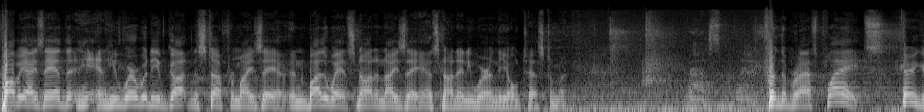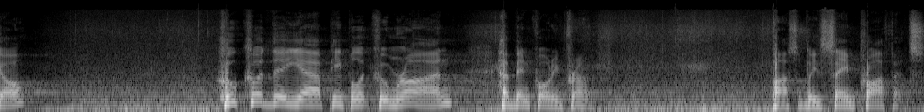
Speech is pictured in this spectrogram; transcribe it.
Probably Isaiah, that he, and he, where would he have gotten the stuff from Isaiah? And by the way, it's not in Isaiah, it's not anywhere in the Old Testament. Brass plate. From the brass plates. There you go. Who could the uh, people at Qumran have been quoting from? Possibly the same prophets.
